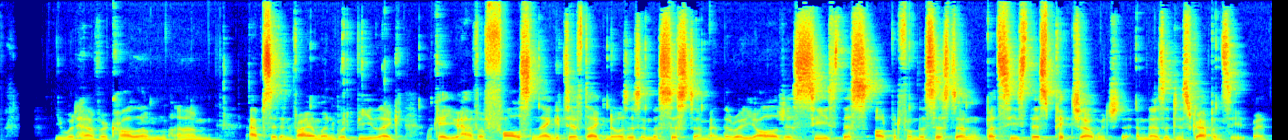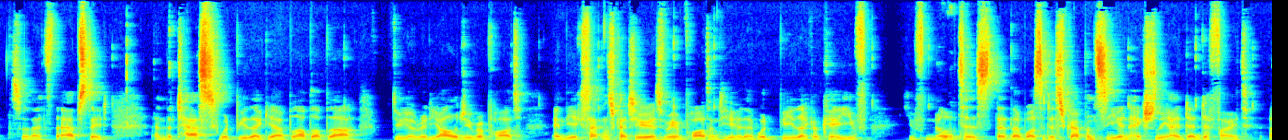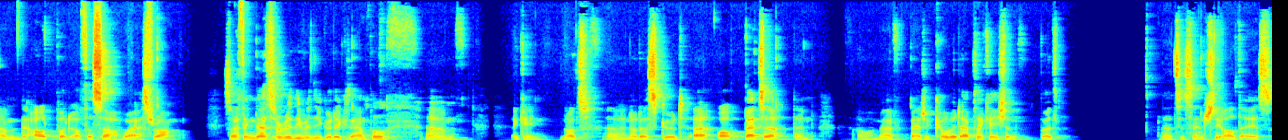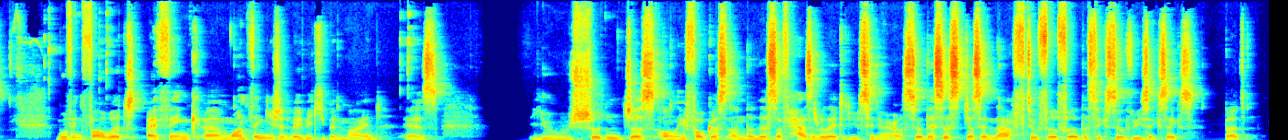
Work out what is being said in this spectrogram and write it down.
you would have a column um, AppState environment would be like, okay, you have a false negative diagnosis in the system and the radiologist sees this output from the system, but sees this picture, which and there's a discrepancy, right? So that's the app state. And the task would be like, yeah, blah, blah, blah, do your radiology report. And the acceptance criteria is very important here. That would be like, okay, you've you've noticed that there was a discrepancy and actually identified um, the output of the software as wrong. So I think that's a really, really good example. Um, again, not uh, not as good uh, or better than our Magic COVID application, but that's essentially all there is. Moving forward, I think um, one thing you should maybe keep in mind is you shouldn't just only focus on the list of hazard-related use scenarios. So this is just enough to fulfill the 62366, but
